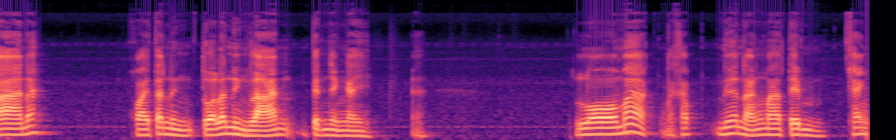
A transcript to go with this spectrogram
ตานะ ควายตั้งหนึ่งตัวละหนึ่งล้านเป็นยังไงรอมากนะครับ เนื้อหนังมาเต็มแข้ง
